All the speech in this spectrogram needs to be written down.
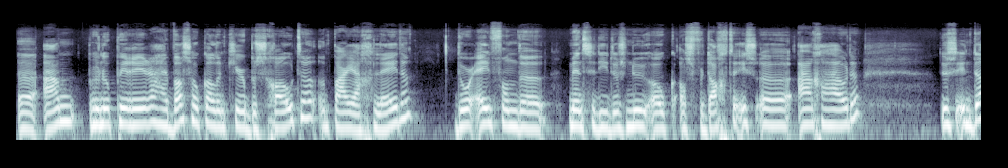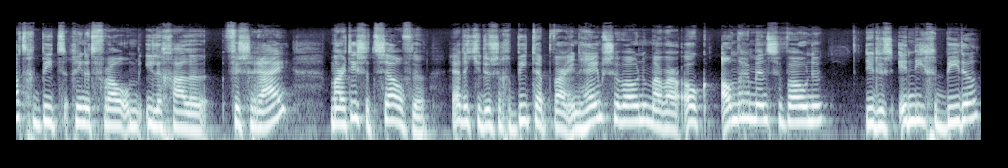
uh, aan Bruno Pereira. Hij was ook al een keer beschoten, een paar jaar geleden. Door een van de mensen die dus nu ook als verdachte is uh, aangehouden. Dus in dat gebied ging het vooral om illegale visserij. Maar het is hetzelfde. Hè, dat je dus een gebied hebt waar inheemse wonen, maar waar ook andere mensen wonen. Die dus in die gebieden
